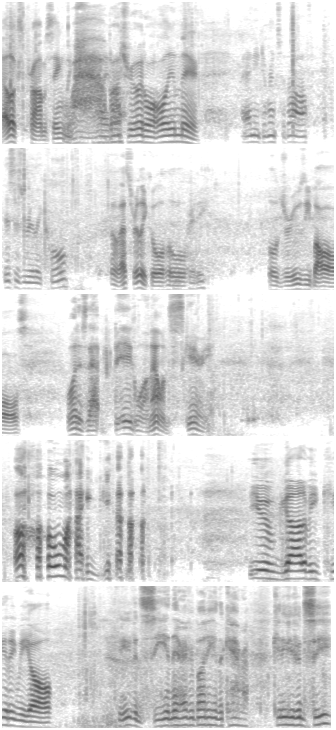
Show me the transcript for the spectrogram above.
That looks promising. Wow, botryoidal all in there. I need to rinse it off. This is really cool. Oh, that's really cool. Little Pretty. little druzy balls. What is that big one? That one's scary. Oh my god. You've got to be kidding me, y'all. Can you even see in there, everybody in the camera? Can you even see?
